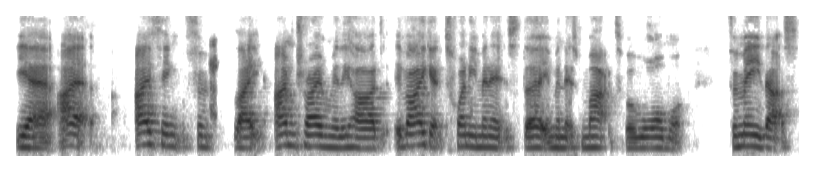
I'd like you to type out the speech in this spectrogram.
Yeah, I I think for like I'm trying really hard. If I get 20 minutes, 30 minutes max for warm up, for me that's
